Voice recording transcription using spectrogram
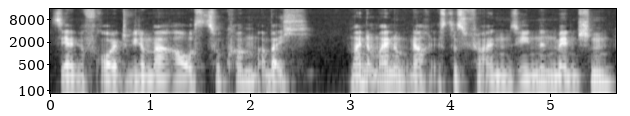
sehr gefreut, wieder mal rauszukommen, aber ich, meiner Meinung nach, ist das für einen sehenden Menschen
